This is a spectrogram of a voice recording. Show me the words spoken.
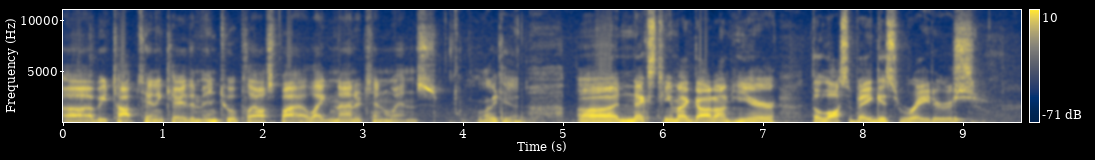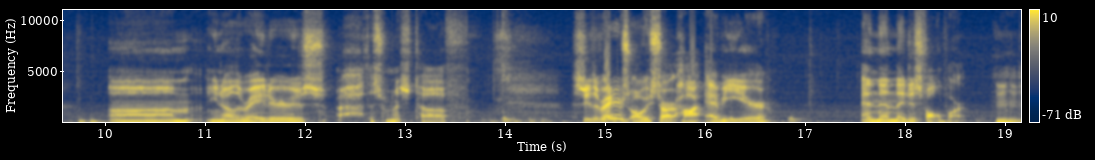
uh, be top ten and carry them into a playoff spot at like nine or ten wins. I like it. Uh, next team I got on here, the Las Vegas Raiders. Um, you know the Raiders. ah, this one is tough. See, the Raiders always start hot every year, and then they just fall apart. Mhm.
